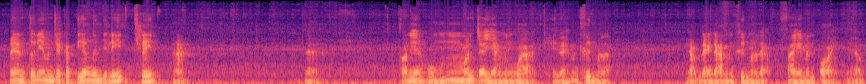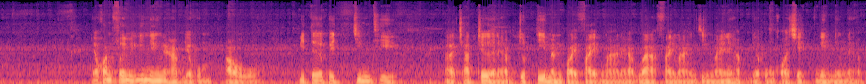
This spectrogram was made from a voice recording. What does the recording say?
เพราะฉะนั้นตัวนี้มันจะกระเตื้องขึ้นทีละนิดทีละนิดอะอ่า ตอนนี้ผมมั่นใจอย่างหนึ่งว่า เห็นไหมมันขึ้นมาแล้วครับ แรงดันมันขึ้นมาแล้ว ไฟมันปล่อยนะครับ ดี๋ยวคอนเฟิร์มอีกนิดนึงนะครับ เดี๋ยวผมเอามิเตอร์ไปจิ้มที่ชาร์จเจอร์นะครับ จุดที่มันปล่อยไฟออกมานะครับ ว่าไฟมาจริงไหมนะครับ เดี๋ยวผมขอเช็คนิดนึงนะครับ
